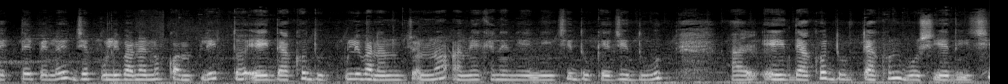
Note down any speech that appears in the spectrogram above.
দেখতে পেলে যে পুলি বানানো কমপ্লিট তো এই দেখো দুধ পুলি বানানোর জন্য আমি এখানে নিয়ে নিয়েছি দু কেজি দুধ। আর এই দেখো দুধটা এখন বসিয়ে দিয়েছি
